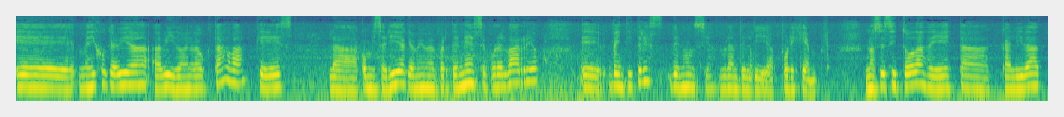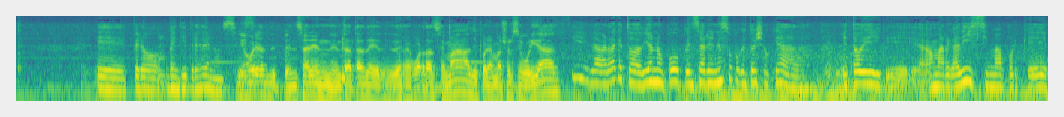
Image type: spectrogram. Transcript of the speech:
eh, me dijo que había habido en la octava, que es la comisaría que a mí me pertenece por el barrio, 23 eh, denuncias durante el día, por ejemplo. No sé si todas de esta calidad eh, pero 23 denuncias. ¿Y ahora pensar en, tratar de, resguardarse más, de poner mayor seguridad? Sí, la verdad que todavía no puedo pensar en eso porque estoy choqueada. Estoy eh, amargadísima porque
